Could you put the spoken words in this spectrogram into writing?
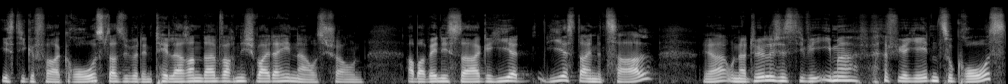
ist die Gefahr groß, dass sie über den Tellerrand einfach nicht weiter hinausschauen. Aber wenn ich sage, hier, hier ist deine Zahl, ja, und natürlich ist die wie immer für jeden zu groß,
